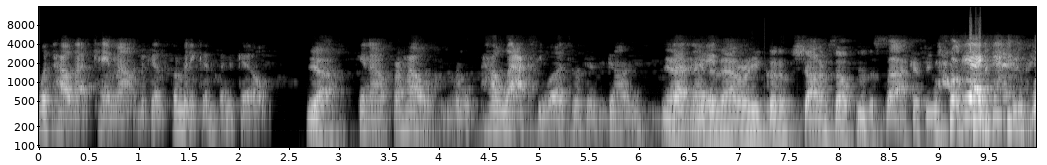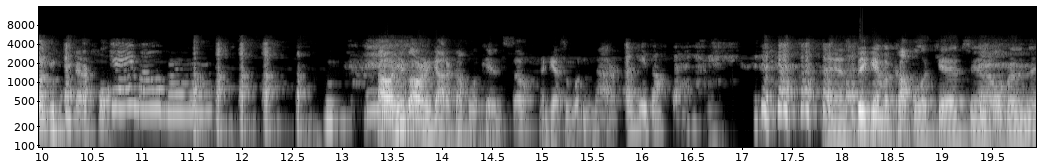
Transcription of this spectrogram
with how that came out because somebody could have been killed. Yeah, You know, for how how lax he was with his gun yeah, that either that or he could have shot himself through the sack if he wasn't, Yeah, exactly. he wasn't careful. Game over. Oh, he's already got a couple of kids, so I guess it wouldn't matter. oh, he's off that. And speaking of a couple of kids, you know, over in the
